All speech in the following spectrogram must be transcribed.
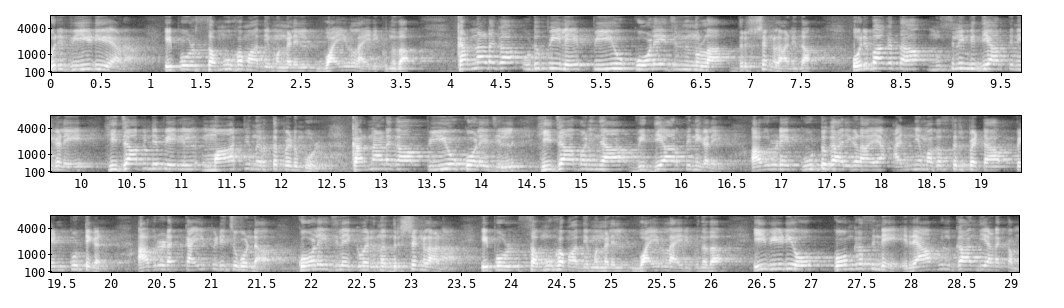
ഒരു വീഡിയോയാണ് ഇപ്പോൾ സമൂഹ മാധ്യമങ്ങളിൽ വൈറലായിരിക്കുന്നത്. കർണാടക ഉടുപ്പിയിലെ പി യു കോളേജിൽ നിന്നുള്ള ദൃശ്യങ്ങളാണിത്. ഒരു ഭാഗത്ത് മുസ്ലിം വിദ്യാർത്ഥിനികളെ ഹിജാബിന്റെ പേരിൽ മാറ്റി നിർത്തപ്പെടുമ്പോൾ കർണാടക പി യു കോളേജിൽ ഹിജാബ് അണിഞ്ഞ വിദ്യാർത്ഥിനികളെ അവരുടെ കൂട്ടുകാരികളായ അന്യമതസ്ഥയിൽപ്പെട്ട പെൺകുട്ടികൾ അവരുടെ കൈ പിടിച്ചുകൊണ്ട് കോളേജിലേക്ക് വരുന്ന ദൃശ്യങ്ങളാണ് ഇപ്പോൾ സമൂഹ മാധ്യമങ്ങളിൽ വൈറലായിരിക്കുന്നത്. ഈ വീഡിയോ കോൺഗ്രസിന്റെ രാഹുൽ ഗാന്ധി അടക്കം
